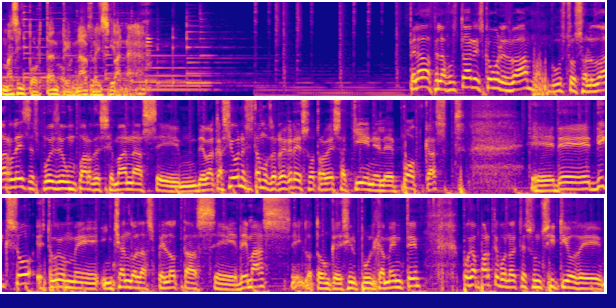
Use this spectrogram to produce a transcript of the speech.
más importante en habla hispana. Peladas, pelafustanes, ¿cómo les va? Gusto saludarles después de un par de semanas eh, de vacaciones. Estamos de regreso otra vez aquí en el eh, podcast. Eh, de Dixo estuvieron eh, hinchando las pelotas eh, de más, lo tengo que decir públicamente, porque aparte, bueno, este es un sitio de,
